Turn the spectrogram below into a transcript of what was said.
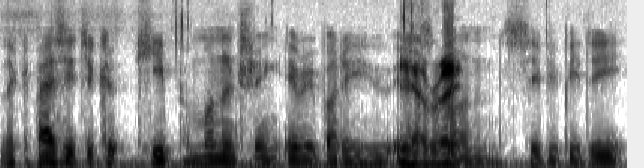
the capacity to c- keep monitoring everybody who is yeah, right. on CPPD.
